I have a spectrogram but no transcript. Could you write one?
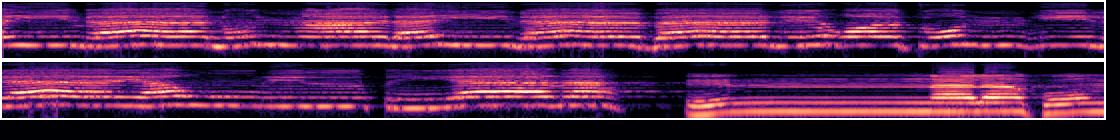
أيمان علينا بالغة إلى يوم القيامة إن لكم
